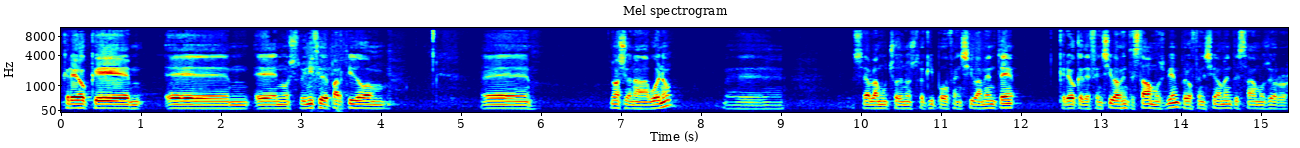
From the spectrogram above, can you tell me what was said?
Creo que eh, nuestro inicio de partido eh, no ha sido nada bueno. Eh, se habla mucho de nuestro equipo ofensivamente. Creo que defensivamente estábamos bien, pero ofensivamente estábamos de horror.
